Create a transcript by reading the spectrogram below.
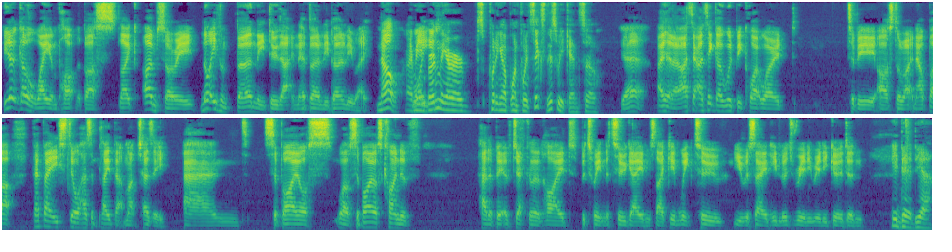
you don't go away and park the bus. Like, I'm sorry, not even Burnley do that in their Burnley Burnley way. No, I mean you- Burnley are putting up 1.6 this weekend, so Yeah, I don't know. I, th- I think I would be quite worried to be Arsenal right now, but Pepe still hasn't played that much, has he? And Ceballos, well, Ceballos kind of had a bit of Jekyll and Hyde between the two games. Like in week two, you were saying he looked really, really good, and he did, yeah,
